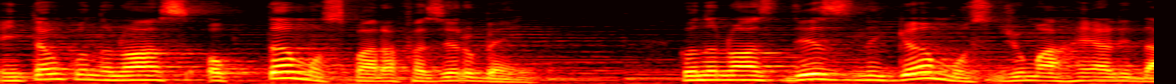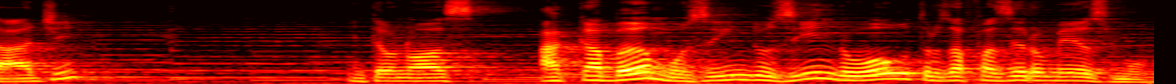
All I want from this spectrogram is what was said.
Então, quando nós optamos para fazer o bem, quando nós desligamos de uma realidade, então nós acabamos induzindo outros a fazer o mesmo.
